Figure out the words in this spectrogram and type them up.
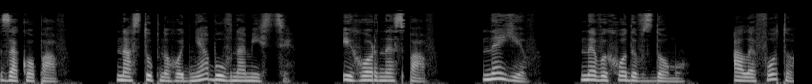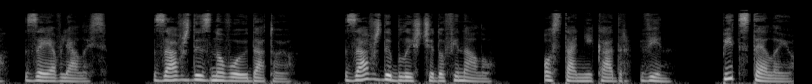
Закопав. Наступного дня був на місці. Ігор не спав, не їв, не виходив з дому. Але фото заявлялись. Завжди з новою датою. Завжди ближче до фіналу. Останній кадр він. Під стелею.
